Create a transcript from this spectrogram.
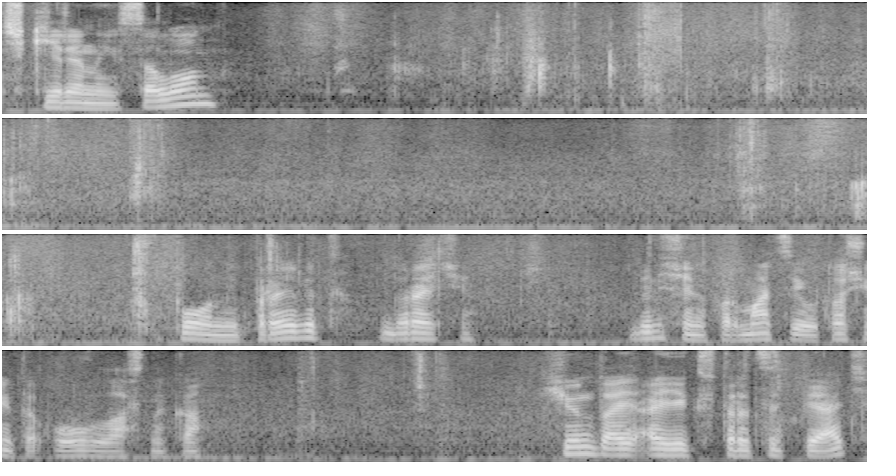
Шкіряний салон. Повний привід, до речі. Більше інформації уточнюйте у власника. Hyundai iX35.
